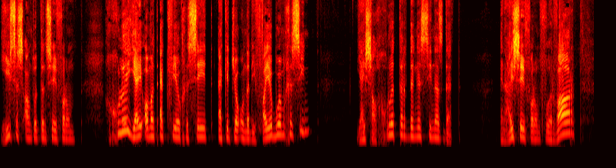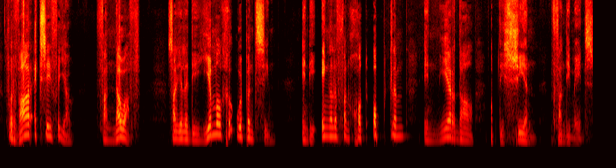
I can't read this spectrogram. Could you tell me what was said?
Jesus antwoord en sê vir hom: Glo jy omdat ek vir jou gesê het ek het jou onder die vrye boom gesien? Jy sal groter dinge sien as dit. En hy sê vir hom: Voorwaar, voorwaar ek sê vir jou, van nou af sal julle die hemel geopend sien en die engele van God opklim en neerdal op die seun van die mens.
